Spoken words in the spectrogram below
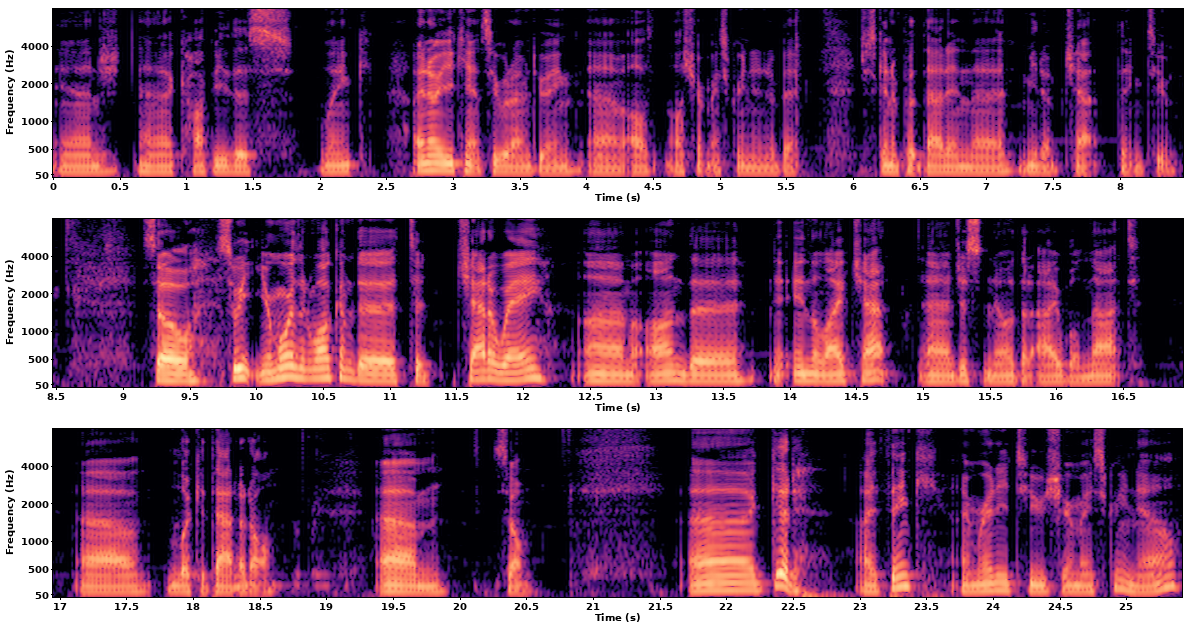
and uh, copy this link I know you can't see what I'm doing. Uh, I'll, I'll share my screen in a bit. Just going to put that in the meetup chat thing too. So sweet, you're more than welcome to, to chat away um, on the in the live chat. Uh, just know that I will not uh, look at that at all. Um, so uh, good. I think I'm ready to share my screen now.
